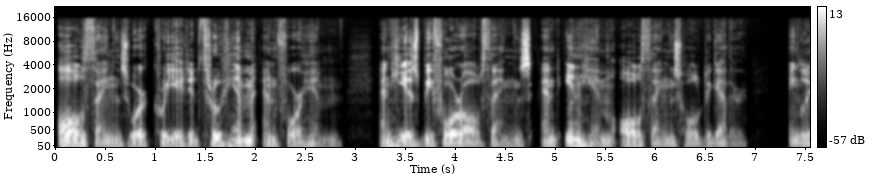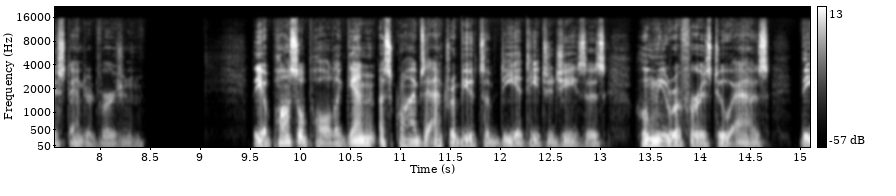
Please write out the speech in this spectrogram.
All things were created through him and for him, and he is before all things, and in him all things hold together. English Standard Version. The Apostle Paul again ascribes attributes of deity to Jesus, whom he refers to as the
